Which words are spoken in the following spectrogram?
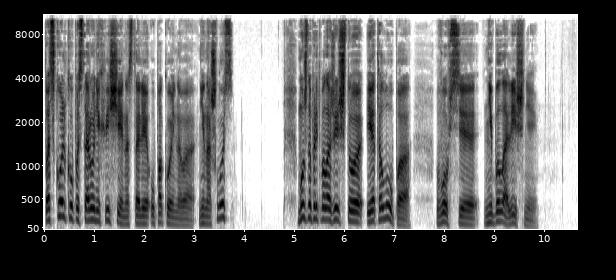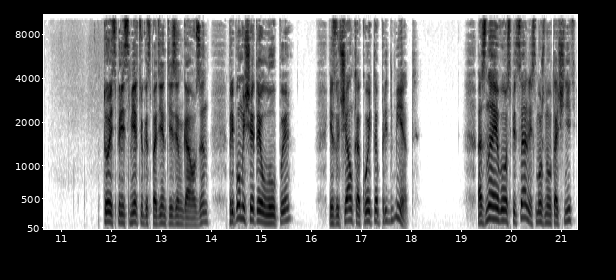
Поскольку посторонних вещей на столе у покойного не нашлось, можно предположить, что и эта лупа вовсе не была лишней. То есть перед смертью господин Тизенгаузен при помощи этой лупы изучал какой-то предмет — а зная его специальность, можно уточнить,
